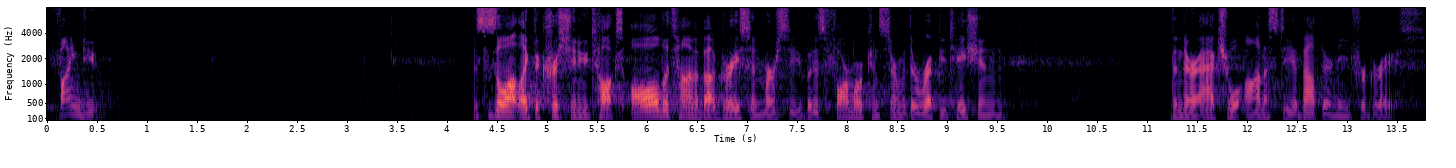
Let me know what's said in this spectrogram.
find you? This is a lot like the Christian who talks all the time about grace and mercy, but is far more concerned with their reputation than their actual honesty about their need for grace.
